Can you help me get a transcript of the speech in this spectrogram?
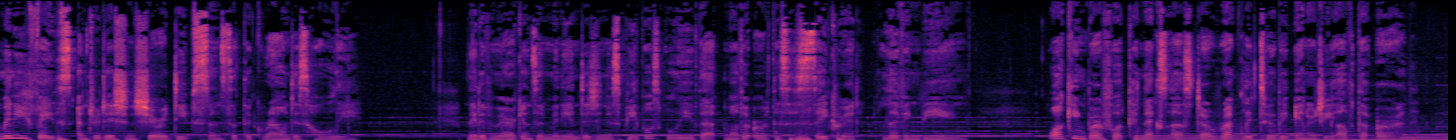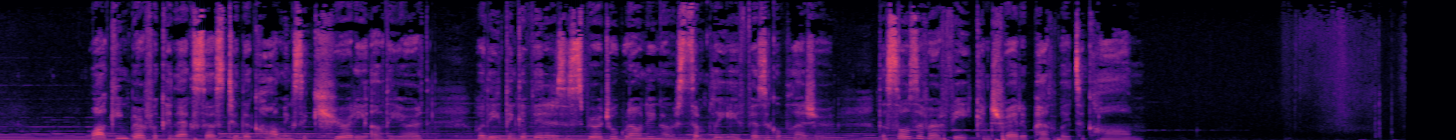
Many faiths and traditions share a deep sense that the ground is holy. Native Americans and many indigenous peoples believe that Mother Earth is a sacred, living being. Walking barefoot connects us directly to the energy of the earth. Walking barefoot connects us to the calming security of the earth, whether you think of it as a spiritual grounding or simply a physical pleasure. The soles of our feet can tread a pathway to calm.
